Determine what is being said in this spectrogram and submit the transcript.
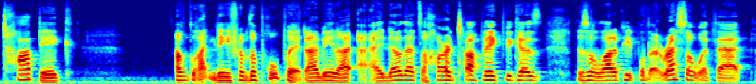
topic of gluttony from the pulpit. I mean, I, I know that's a hard topic because there's a lot of people that wrestle with that.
